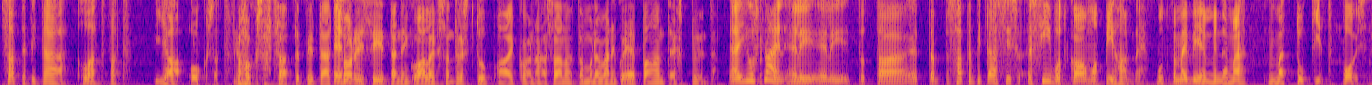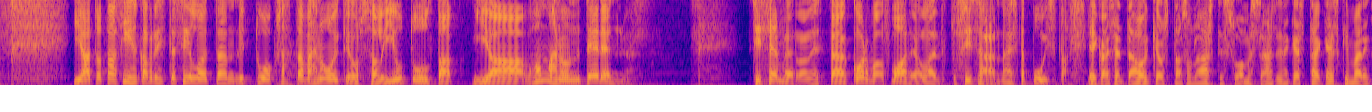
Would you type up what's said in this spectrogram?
Saatte pitää latvat ja oksat. Oksat saatte pitää. Eli, Sori siitä, niin kuin Alexander Stubb aikoinaan sanoi, tämmöinen vähän niin kuin epäanteeksi pyyntö. Ja just näin, eli, eli tota, että saatte pitää siis, siivotkaa oma pihanne, mutta me viemme nämä, nämä tukit pois. Ja tota, siihen kaveri sitten silloin, että nyt tuoksahtaa vähän oikeussali jutulta, ja hommahan on nyt edennyt. Siis sen verran, että korvausvaade on laitettu sisään näistä puista. Eikä sentään oikeustasolle asti Suomessahan siinä kestää keskimäärin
